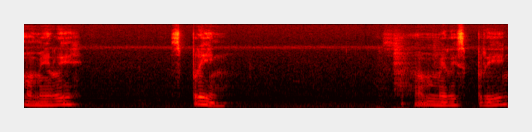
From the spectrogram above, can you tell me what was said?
memilih spring. Memilih spring.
